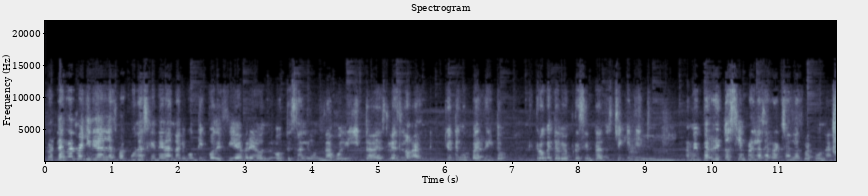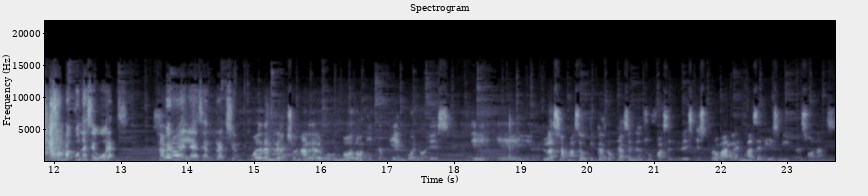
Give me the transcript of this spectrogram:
Pero la gran mayoría de las vacunas generan algún tipo de fiebre o, te sale una bolita. Es, es lo, ah, yo tengo un perrito que creo que te había presentado, es chiquitito. A mi perrito siempre le hace reacción las vacunas. son vacunas seguras. Pero a él le hacen reacción. Pueden reaccionar de algún modo y también, bueno, es eh, eh, las farmacéuticas lo que hacen en su fase 3 es probarla en más de 10.000 personas.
